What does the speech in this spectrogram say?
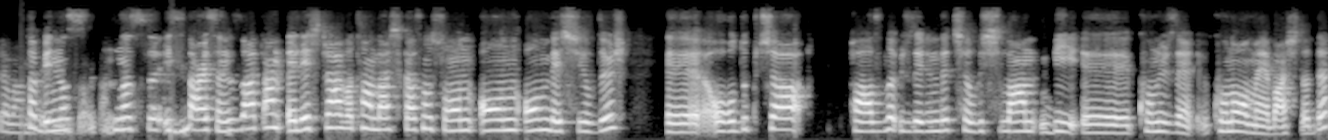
devam Tabii nasıl, oradan. nasıl isterseniz. Zaten eleştirel vatandaşlık aslında son 10-15 yıldır e, oldukça fazla üzerinde çalışılan bir e, konu üzerine, konu olmaya başladı.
